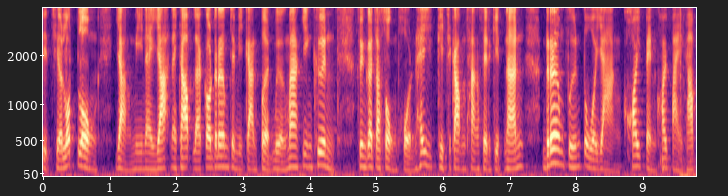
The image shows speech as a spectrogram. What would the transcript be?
ติดเชื้อลดลงอย่างมีนัยยะนะครับ และก็เริ่มจะมีการเปิดเมืองมากยิ่งขึ้น ซึ่งก็จะส่งผลให้กิจกรรมทางเศรษฐกิจนั้น เริ่มฟื้นตัวอย่างค่อยเป็นค่อยไปครับ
